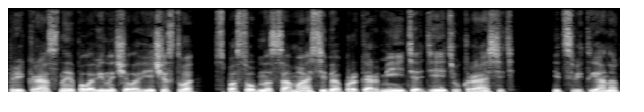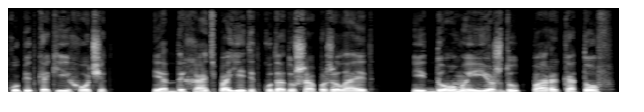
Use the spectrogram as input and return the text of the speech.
Прекрасная половина человечества способна сама себя прокормить, одеть, украсить. И цветы она купит, какие хочет. И отдыхать поедет, куда душа пожелает. И дома ее ждут пара котов —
